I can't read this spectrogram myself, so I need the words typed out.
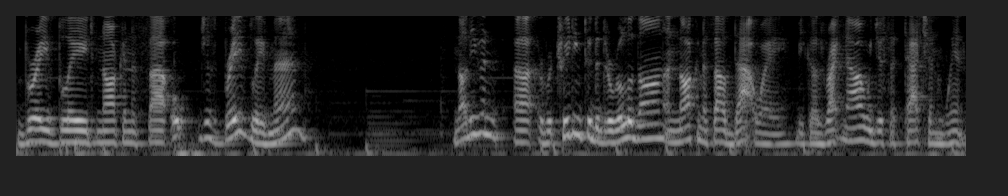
Brave Blade knocking us out. Oh, just Brave Blade, man. Not even uh, retreating to the Duraludon and knocking us out that way. Because right now we just attach and win.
